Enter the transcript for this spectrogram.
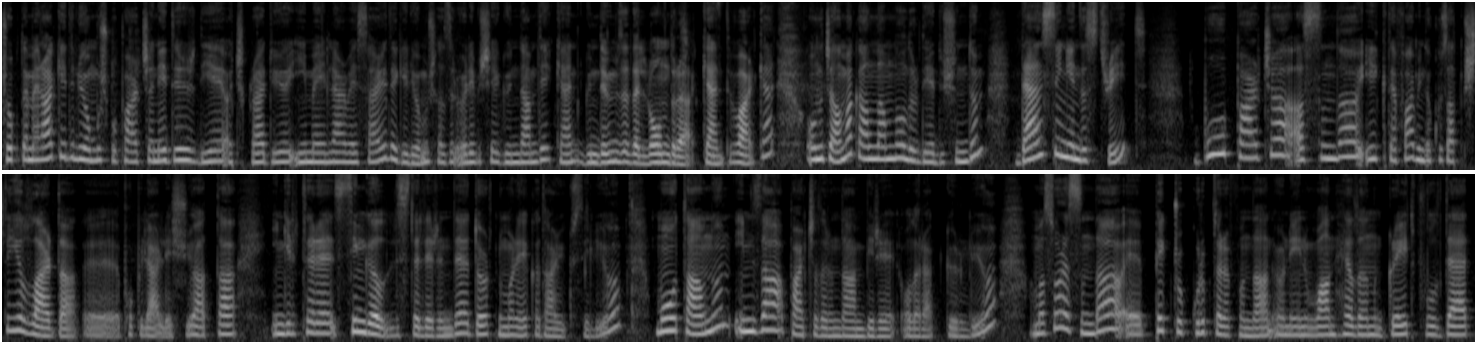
Çok da merak ediliyormuş bu parça nedir diye açık radyoya e-mailler vesaire de geliyormuş. Hazır öyle bir şey gündemdeyken gündemimizde de Londra kenti varken onu çalmak anlamlı olur diye düşündüm. Dancing in the Street bu parça aslında ilk defa 1960'lı yıllarda e, popülerleşiyor. Hatta İngiltere single listelerinde dört numaraya kadar yükseliyor. Motown'un imza parçalarından biri olarak görülüyor. Ama sonrasında e, pek çok grup tarafından örneğin Van Halen, Grateful Dead,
